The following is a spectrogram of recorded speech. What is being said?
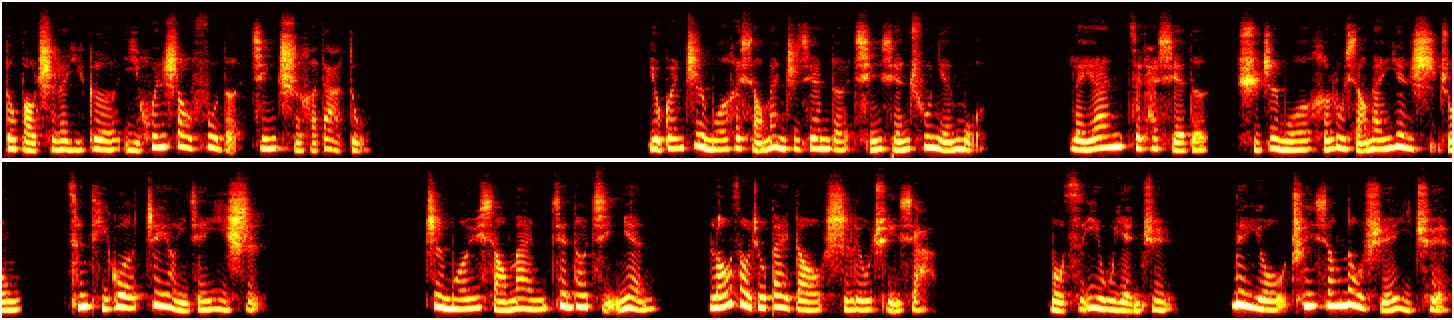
都保持了一个已婚少妇的矜持和大度。有关志摩和小曼之间的情弦初年抹，雷安在他写的《徐志摩和陆小曼艳史》中，曾提过这样一件轶事：志摩与小曼见到几面。老早就拜倒石榴裙下。某次义务演剧，内有《春香闹学》一阙，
